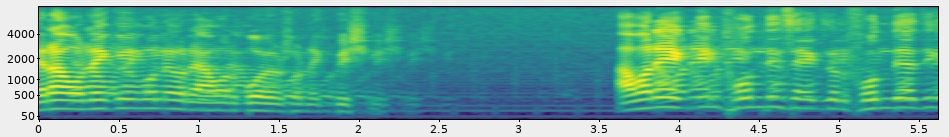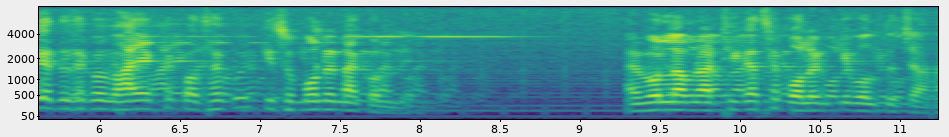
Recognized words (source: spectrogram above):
এরা অনেকেই মনে করে আমার বয়স অনেক বেশি। আমারে একদিন ফোন দিছে একজন ফোন দেওয়া জিজ্ঞাসা কই ভাই একটা কথা কই কিছু মনে না করলে? আমি বললাম না ঠিক আছে বলেন কি বলতে চান?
